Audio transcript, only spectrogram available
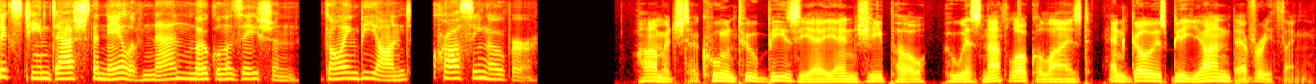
16 The nail of nan localization, going beyond, crossing over. Homage to Kuntu Bzang Po, who is not localized and goes beyond everything.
